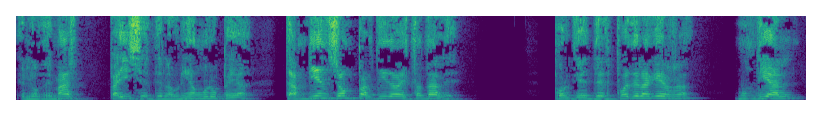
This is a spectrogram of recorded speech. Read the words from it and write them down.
en los demás países de la Unión Europea también son partidos estatales, porque después de la guerra mundial,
